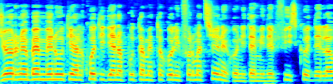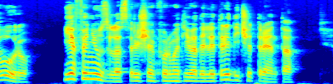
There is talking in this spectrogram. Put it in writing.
Buongiorno e benvenuti al quotidiano appuntamento con l'informazione con i temi del fisco e del lavoro. IF News, la striscia informativa delle 13.30.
